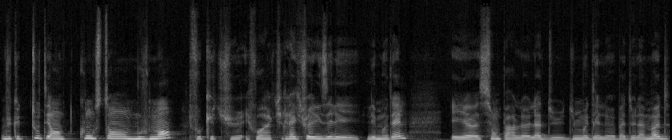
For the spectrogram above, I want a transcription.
vu que tout est en constant mouvement, il faut, que tu, il faut réactualiser les, les modèles. Et euh, si on parle là du, du modèle bah, de la mode,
